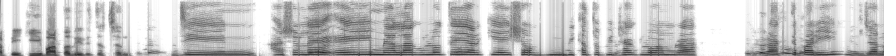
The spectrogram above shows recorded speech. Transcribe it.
আপনি কি বার্তা দিতে চাচ্ছেন? জি আসলে এই মেলাগুলোতেই আর কি এইসব বিখ্যাত পিঠাগুলো আমরা রাখতে পারি যেন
